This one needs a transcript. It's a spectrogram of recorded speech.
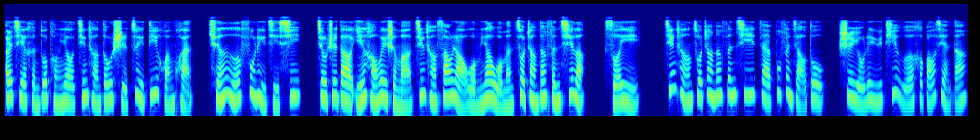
而且很多朋友经常都是最低还款，全额付利计息，就知道银行为什么经常骚扰我们要我们做账单分期了。所以，经常做账单分期，在部分角度是有利于提额和保险的。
